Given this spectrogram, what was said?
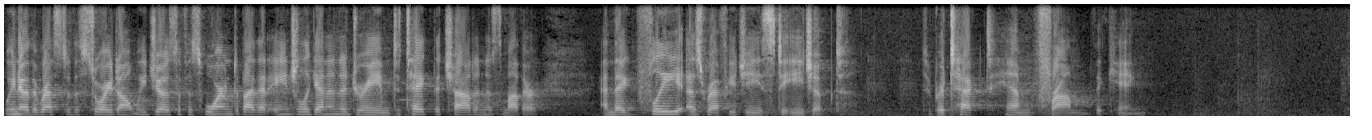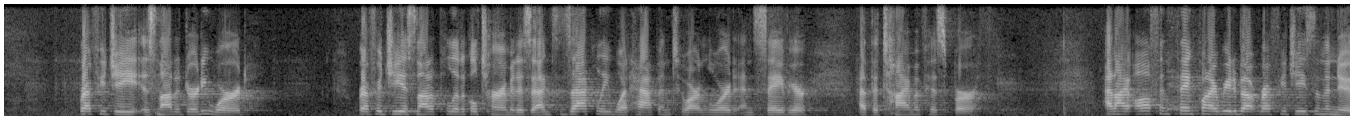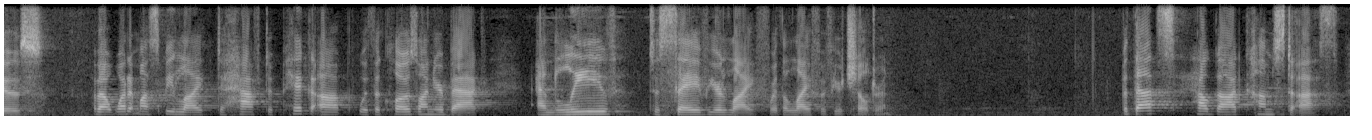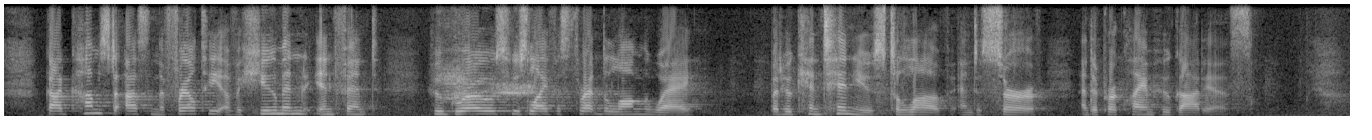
We know the rest of the story, don't we? Joseph is warned by that angel again in a dream to take the child and his mother, and they flee as refugees to Egypt to protect him from the king. Refugee is not a dirty word. Refugee is not a political term. It is exactly what happened to our Lord and Savior at the time of his birth. And I often think when I read about refugees in the news, about what it must be like to have to pick up with the clothes on your back and leave to save your life or the life of your children. But that's how God comes to us. God comes to us in the frailty of a human infant who grows, whose life is threatened along the way, but who continues to love and to serve and to proclaim who God is.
